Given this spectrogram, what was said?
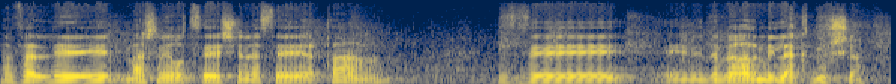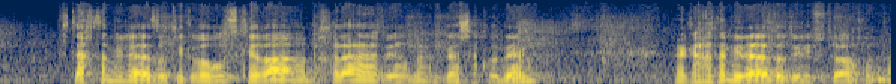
אבל מה שאני רוצה שנעשה הפעם, ונדבר על המילה קדושה. נפתח את המילה הזאת, היא כבר הוזכרה בחלל האוויר במפגש הקודם, ולקחת את המילה הזאת ולפתוח אותה.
